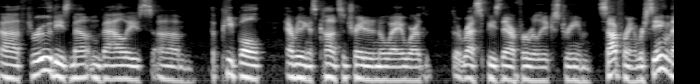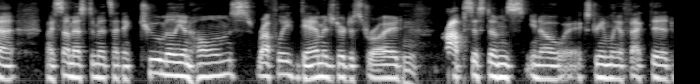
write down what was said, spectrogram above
uh, through these mountain valleys, um, the people, everything is concentrated in a way where the, the recipes there for really extreme suffering. And we're seeing that by some estimates, I think 2 million homes roughly damaged or destroyed. Mm crop systems, you know, extremely affected.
